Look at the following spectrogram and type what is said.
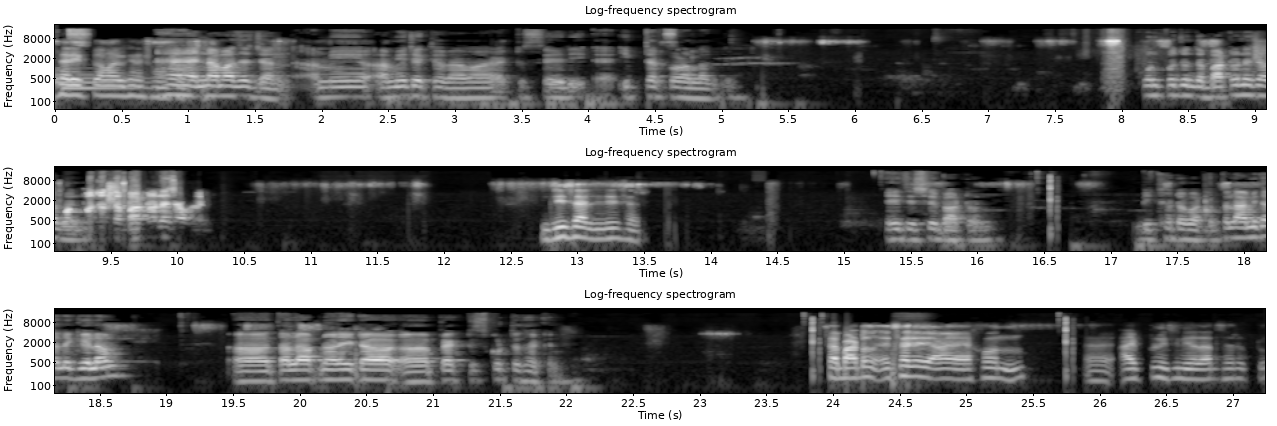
স্যার একটু আমার এখানে সমস্যা হ্যাঁ হ্যাঁ নামাজে যান। আমি আমিও যেতে হবে আমার একটু সেরি ইফতার করা লাগবে। কোন পর্যন্ত? বাটনে যাবেন? বাটনে যাবেন। জি স্যার জি স্যার। এই যে সেই বাটন বিখ্যাত বাটন তাহলে আমি তাহলে গেলাম। আহ, তাহলে আপনারা এটা প্র্যাকটিস করতে থাকেন। স্যার, বাটন স্যার এখন আরেকটু নিচে নিয়ে যান স্যার একটু।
